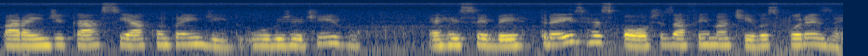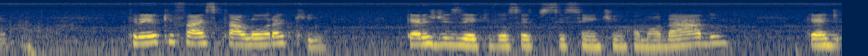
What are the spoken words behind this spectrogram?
Para indicar se há compreendido. O objetivo é receber três respostas afirmativas, por exemplo. Creio que faz calor aqui. Queres dizer que você se sente incomodado? Quer,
